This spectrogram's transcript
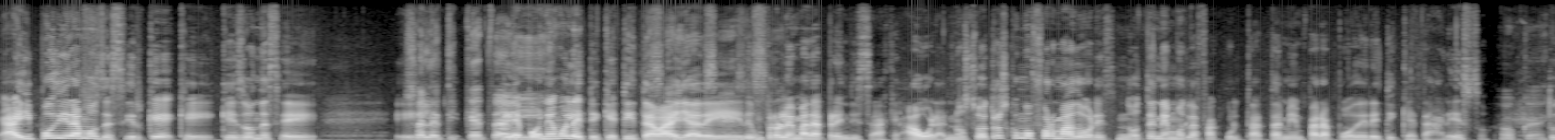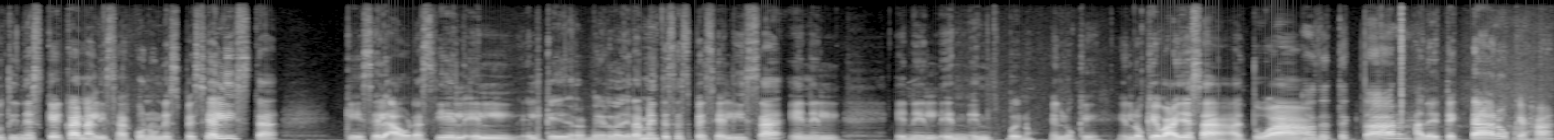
ahí pudiéramos decir que, que, que es donde se... eh, Se le etiqueta le ahí. ponemos la etiquetita, Sí, vaya, de, sí, de sí, un sí. problema de aprendizaje. Ahora, nosotros como formadores no tenemos la facultad también para poder etiquetar eso. Ok. Tú tienes que canalizar con un especialista, que es el, ahora sí, el, el, el que verdaderamente se especializa en el, en el, en, en, bueno, en lo que, en lo que vayas a, a tú a, A detectar. a detectar o que, ajá.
